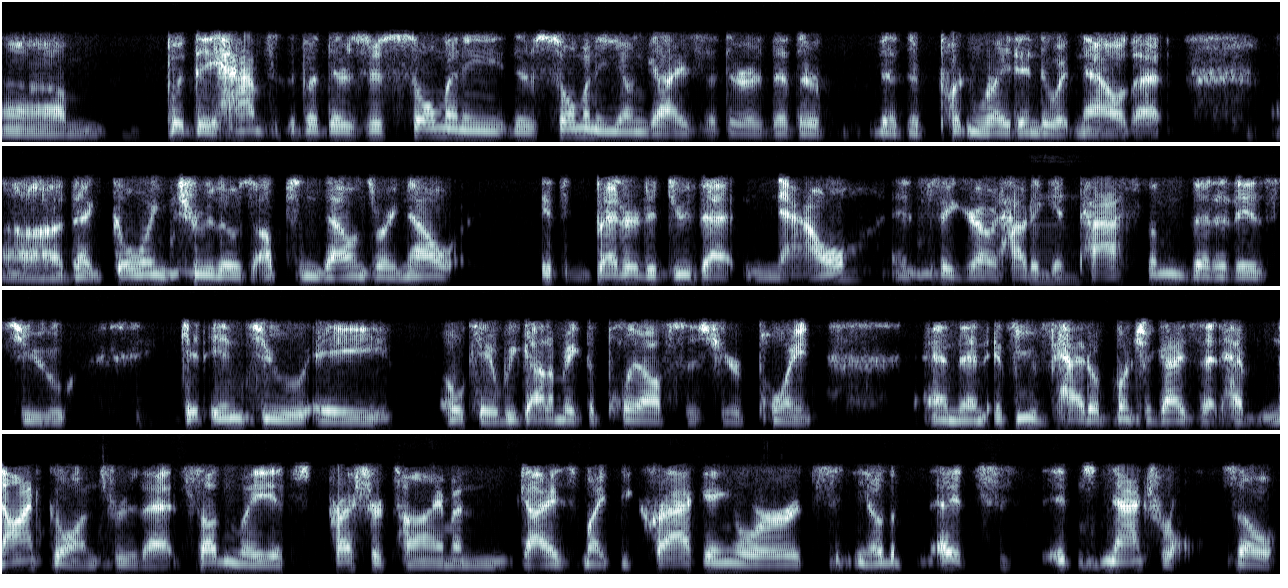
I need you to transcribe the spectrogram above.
Um, but they have, but there's just so many, there's so many young guys that they're that they're that they're putting right into it now that uh, that going through those ups and downs right now, it's better to do that now and figure out how to get mm. past them than it is to get into a okay, we got to make the playoffs this year point and then if you've had a bunch of guys that have not gone through that, suddenly it's pressure time, and guys might be cracking, or it's you know the, it's it's natural. So,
